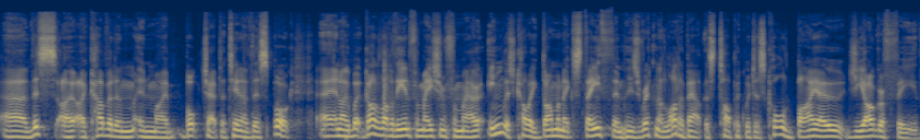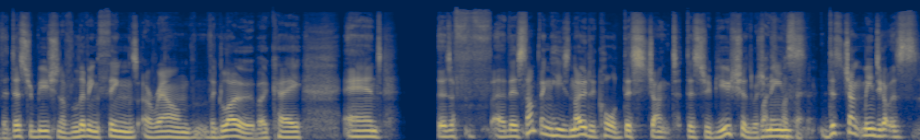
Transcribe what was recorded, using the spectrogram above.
uh, this I, I covered in, in my book, chapter 10 of this book, and I got a lot of the information from our English colleague, Dominic Statham, who's written a lot about this topic, which is called biogeography, the distribution of living things around the globe. Okay. And there's a f- uh, there's something he's noted called disjunct distributions, which What's- means disjunct means you've got this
